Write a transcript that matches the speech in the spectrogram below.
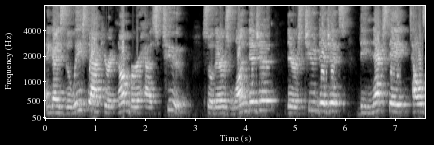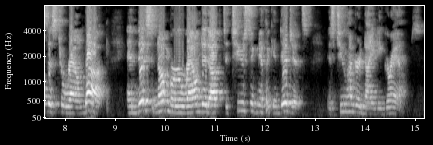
And guys, the least accurate number has two. So there's one digit, there's two digits. The next eight tells us to round up. And this number rounded up to two significant digits is 290 grams.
